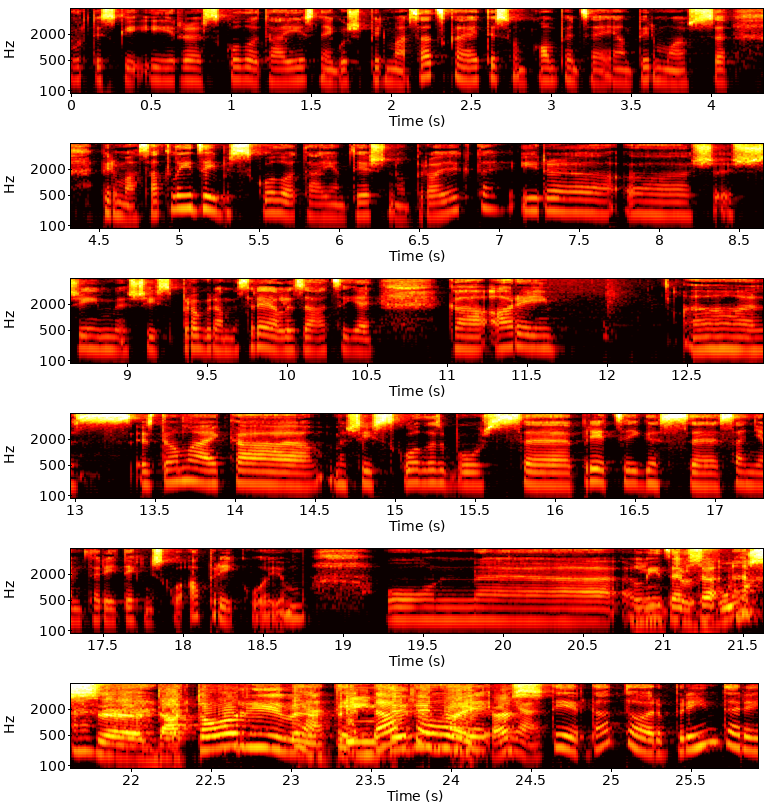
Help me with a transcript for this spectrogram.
burtiski ir skolotāji iesnieguši pirmās atskaites un kompensējām pirmos, pirmās atlīdzības skolotājiem tieši no projekta ir šīm, šīs programmas realizācijai, kā arī Es, es domāju, ka šīs skolas būs priecīgas saņemt arī tehnisko aprīkojumu. Un, līdz ar to būs datori, jā, printeri datori, vai kas? Jā, tie ir datori, printeri,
